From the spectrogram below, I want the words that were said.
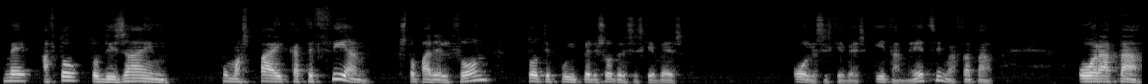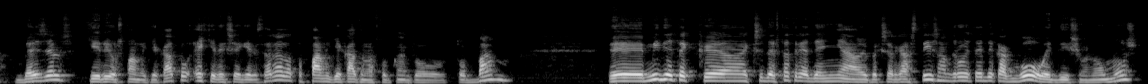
με αυτό το design που μας πάει κατευθείαν στο παρελθόν, τότε που οι περισσότερες συσκευές όλες οι συσκευές ήταν έτσι, με αυτά τα ορατά bezels, κυρίως πάνω και κάτω. Έχει δεξιά και αριστερά, αλλά το πάνω και κάτω είναι αυτό που κάνει το, το BAM. Ε, MediaTek 6739 ο επεξεργαστής, Android 11 Go Edition όμως,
